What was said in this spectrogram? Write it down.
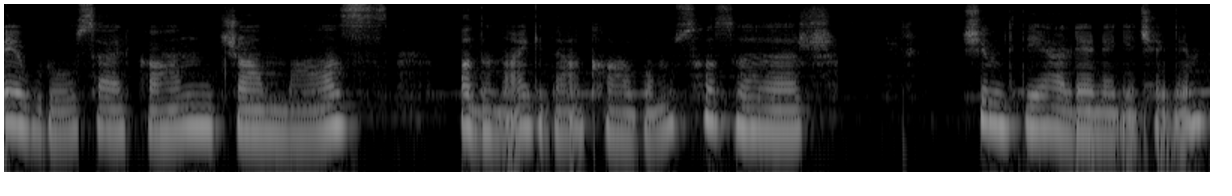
Ebru Serkan Canmaz adına giden kargomuz hazır. Şimdi diğerlerine geçelim.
